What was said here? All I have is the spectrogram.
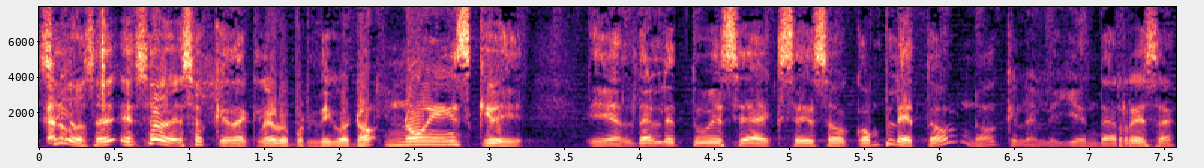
Sí, o sea, eso, eso queda claro, porque digo, no, no es que eh, al darle tú ese acceso completo, ¿no? Que la leyenda reza,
